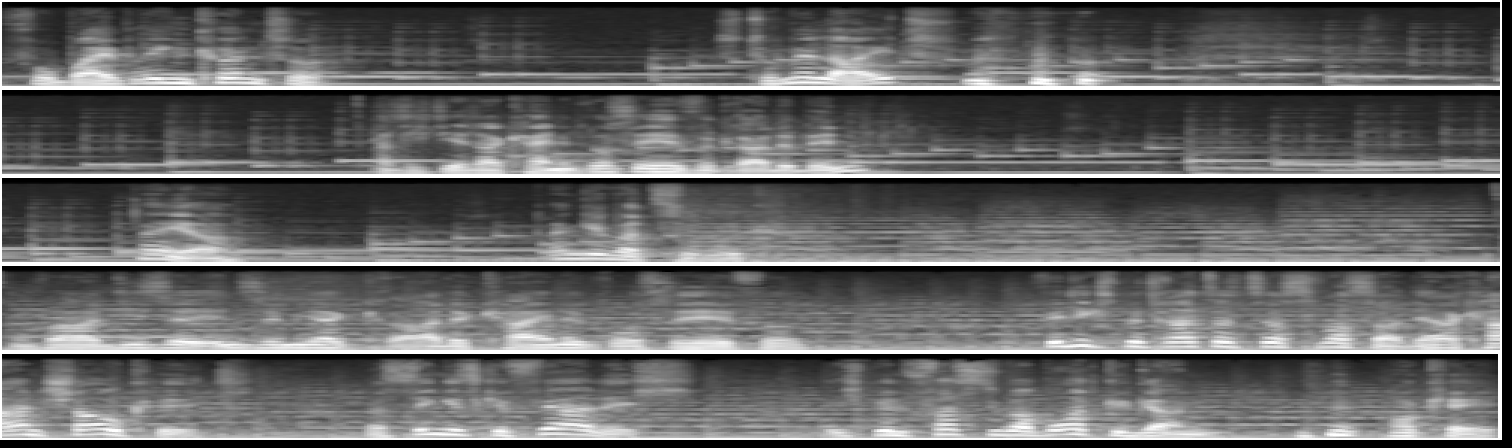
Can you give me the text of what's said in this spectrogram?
vorbeibringen könnte. Es tut mir leid. Dass ich dir da keine große Hilfe gerade bin. Naja. Dann gehen wir zurück. Dann war diese Insel mir gerade keine große Hilfe. Felix betrachtet das Wasser. Der Orkan schaukelt. Das Ding ist gefährlich. Ich bin fast über Bord gegangen. okay.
